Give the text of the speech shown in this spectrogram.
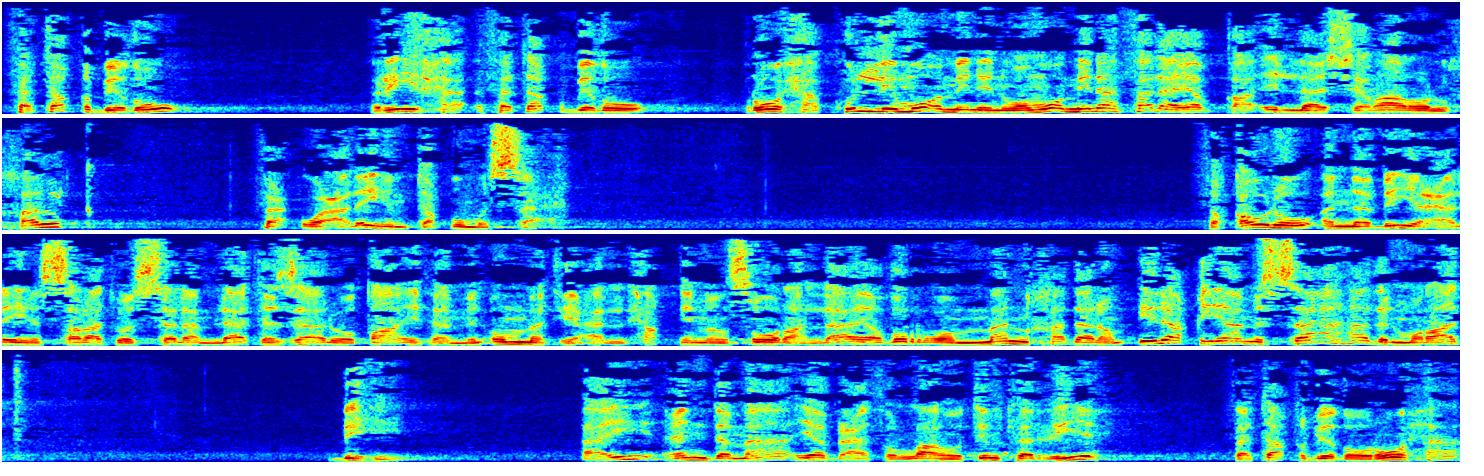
فتقبض ريح فتقبض روح كل مؤمن ومؤمنة فلا يبقى إلا شرار الخلق وعليهم تقوم الساعة. فقول النبي عليه الصلاة والسلام لا تزال طائفة من أمتي على الحق منصورة لا يضر من خذلهم إلى قيام الساعة هذا المراد به. أي عندما يبعث الله تلك الريح فتقبض روح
